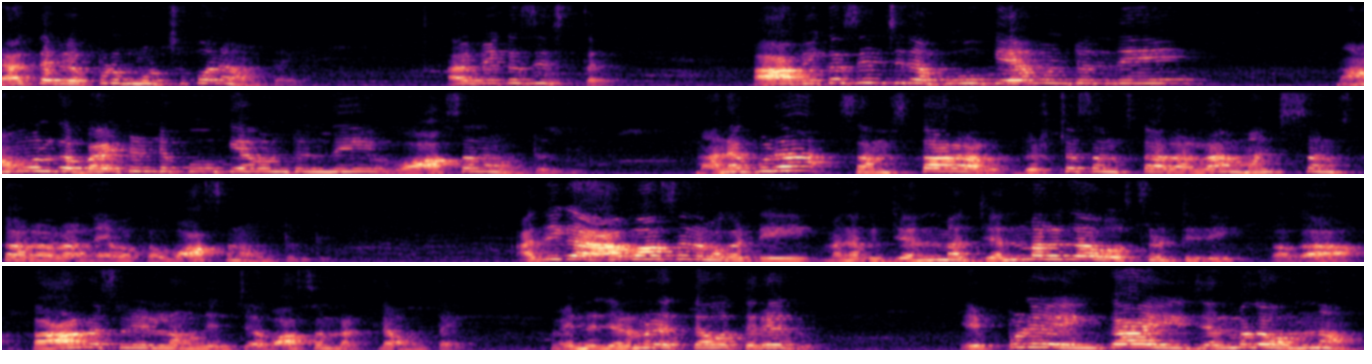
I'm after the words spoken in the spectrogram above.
లేకపోతే అవి ఎప్పుడు ముడుచుకొనే ఉంటాయి. అవి వికసిస్తాయి. ఆ వికసించిన పువ్వుకి ఏముంటుంది? మామూలుగా బయట ఉండే పువ్వుకి ఏముంటుంది? వాసన ఉంటుంది. మనకు కూడా సంస్కారాలు దుష్ట సంస్కారాల మంచి సంస్కారాలు అనే ఒక వాసన ఉంటుంది. అదిగా ఆ వాసన ఒకటి మనకు జన్మ జన్మలుగా వస్తున్నట్టుది. ఒక కారణ శరీరంలో ఉండే వాసనలు అట్లా ఉంటాయి. ఎన్ని జన్మలు ఎత్తావో తెలియదు. ఎప్పుడు ఇంకా ఈ జన్మలో ఉన్నాం.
